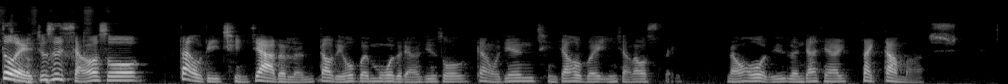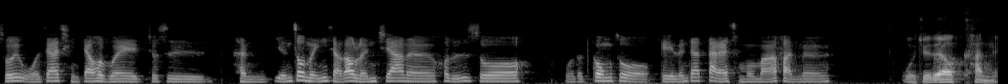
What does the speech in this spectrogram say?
对，就是想要说。到底请假的人到底会不会摸着良心说，干我今天请假会不会影响到谁？然后或者是人家现在在干嘛？所以我家请假会不会就是很严重的影响到人家呢？或者是说我的工作给人家带来什么麻烦呢？我觉得要看呢、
